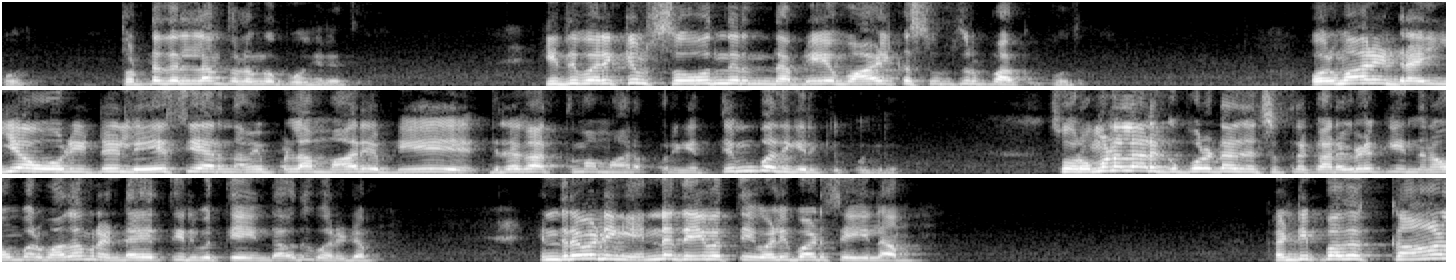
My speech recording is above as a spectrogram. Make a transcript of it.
போகுது. தொட்டதெல்லாம் தொடங்க போகிறது. இது வரைக்கும் சோர்ந்திருந்த அப்படியே வாழ்க்கை சுறுசுறுப்பாக்க போகுது. ஒரு மாதிரி ட்ரையாக ஓடிட்டு லேசியாக இருந்த அமைப்பெல்லாம் மாறி அப்படியே திரகாத்தமாக மாற போகிறீங்க தெம்பு அதிகரிக்க போகிறது. ஸோ ரொம்ப நல்லா இருக்குது புரட்டாதி நட்சத்திரக்காரர்களுக்கு இந்த நவம்பர் மாதம் ரெண்டாயிரத்தி இருபத்தி ஐந்தாவது வருடம். இந்த தடவை நீங்கள் என்ன தெய்வத்தை வழிபாடு செய்யலாம்? கண்டிப்பாக கால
